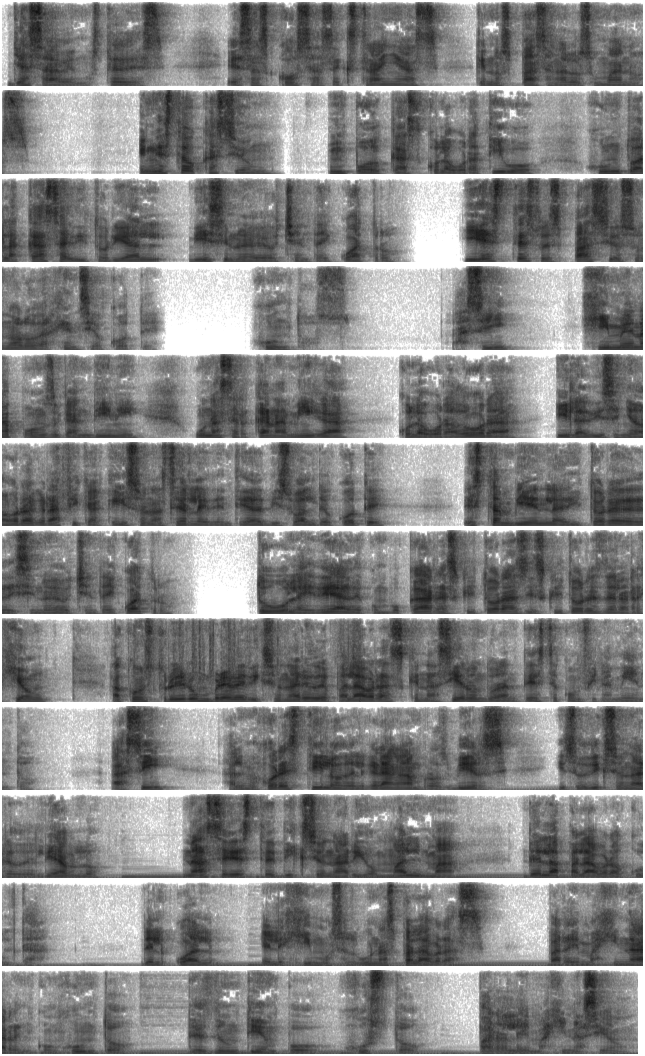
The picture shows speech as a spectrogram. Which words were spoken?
Ya saben ustedes, esas cosas extrañas que nos pasan a los humanos. En esta ocasión, un podcast colaborativo junto a la casa editorial 1984 y este es su espacio sonoro de Agencia Ocote. Juntos. Así, Jimena Pons Gandini, una cercana amiga, colaboradora y la diseñadora gráfica que hizo nacer la identidad visual de Ocote, es también la editora de 1984. Tuvo la idea de convocar a escritoras y escritores de la región a construir un breve diccionario de palabras que nacieron durante este confinamiento. Así, al mejor estilo del gran Ambrose Bierce y su diccionario del diablo, nace este diccionario Malma de la palabra oculta, del cual elegimos algunas palabras para imaginar en conjunto desde un tiempo justo para la imaginación.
